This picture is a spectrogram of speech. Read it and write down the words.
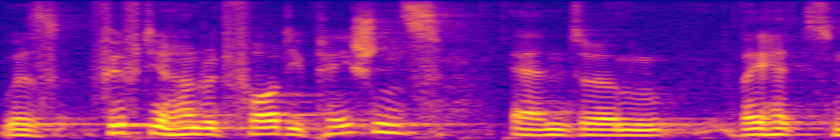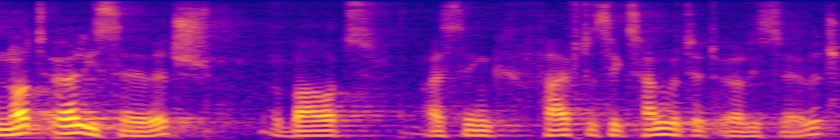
with 1,540 patients, and um, they had not early salvage, about, I think, 5 to 600 at early salvage,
